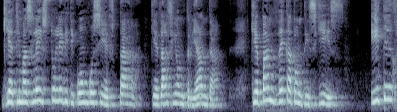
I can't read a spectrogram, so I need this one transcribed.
Γιατί μας λέει στο Λεβιτικό 27 και δάφιον 30 και παν δέκατον της γης, είτε εκ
